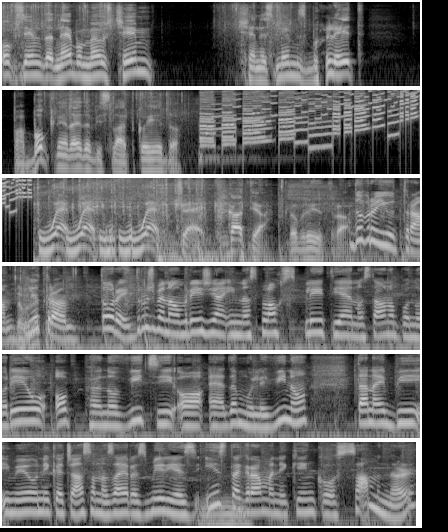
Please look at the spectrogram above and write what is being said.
ob vsem, da ne bom imel s čem, še ne smem zboleti, pa bog ne daj, da bi sladko jedel. Web, web, web check. Katja, dobro jutro. Dobro jutro. Dobro jutro. Torej, družbena omrežja in nasploh splet je enostavno ponorel ob novici o Adamu Levinu. Ta naj bi imel nekaj časa nazaj razmerje z Instagrama nekenko Sumner.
